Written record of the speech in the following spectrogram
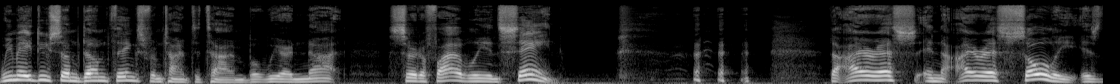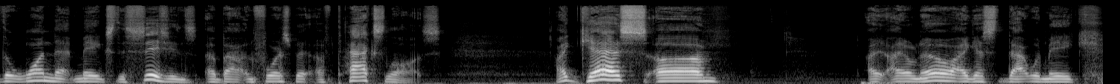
We may do some dumb things from time to time, but we are not certifiably insane. the IRS and the IRS solely is the one that makes decisions about enforcement of tax laws. I guess um, I, I don't know. I guess that would make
